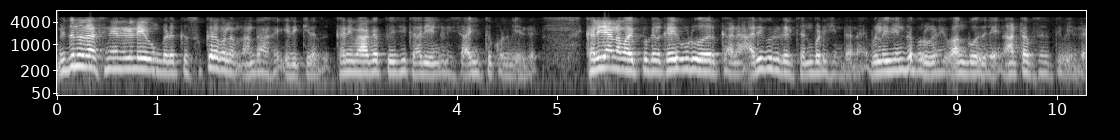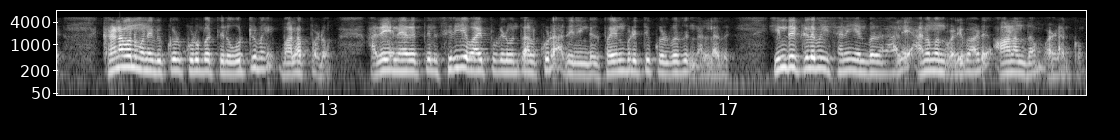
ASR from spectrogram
மிதுனராசினியர்களே உங்களுக்கு சுக்கரபலம் நன்றாக இருக்கிறது. கனிவாக பேசி காரியங்களை சாதித்துக் கொள்வீர்கள். கல்யாண வாய்ப்புகள் கைகூடுவதற்கான அறிகுறிகள் தென்படுகின்றன. விலையுந்த பொருட்களை வாங்குவதிலே நாட்டம் செலுத்துவீர்கள். கணவன் மனைவிக்குள் குடும்பத்தில் ஒற்றுமை பலப்படும். அதே நேரத்தில் சிறிய வாய்ப்புகள் வந்தால் கூட அதை நீங்கள் பயன்படுத்திக் கொள்வது நல்லது. இன்று கிழமை சனி என்பதனாலே அனுமன் வழிபாடு ஆனந்தம் வழங்கும்.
